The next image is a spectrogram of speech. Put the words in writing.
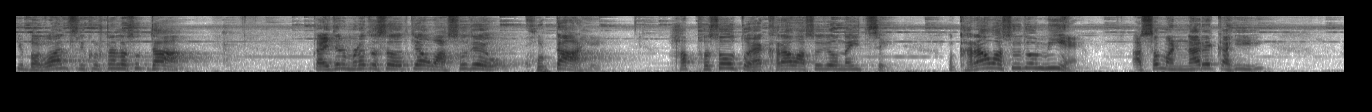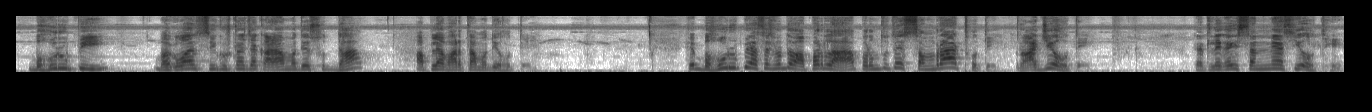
की भगवान श्रीकृष्णाला सुद्धा काही जण म्हणत असत की हा वासुदेव खोटा आहे. हा फसवतो ह्या खरा वासुदेव नाहीच आहे. मग खरा वासुदेव मी आहे. असं म्हणणारे काही बहुरूपी भगवान श्रीकृष्णाच्या काळामध्ये सुद्धा आपल्या भारतामध्ये होते. हे बहुरूपी असा शब्द वापरला परंतु ते सम्राट होते राजे होते. त्यातले काही संन्यासी होते.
